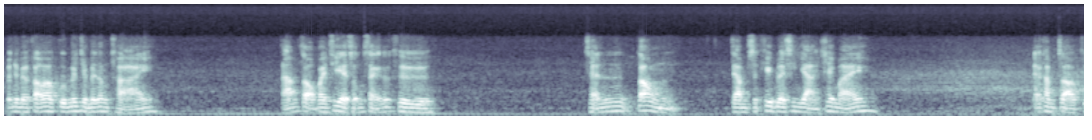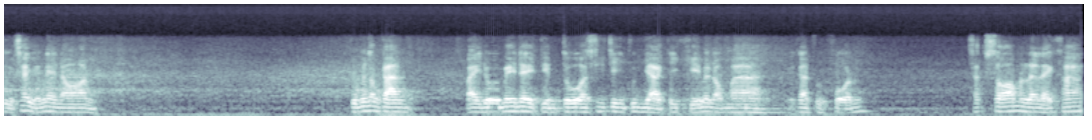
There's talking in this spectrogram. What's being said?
ไม่ได้หมายความว่าคุณไม่จำเป็นต้องขาย ถามต่อไปที่สงสัยก็คือ ฉันต้องจำสคริปต์อะไรสักอย่างใช่ไหม และคำตอบคือใช่อย่างแน่นอน คุณไม่ต้องการไปโดยไม่ได้เตรียมตัวที่จริงคุณอยากจะเขียนมันออกมาในการฝึกฝนซักซ้อมมันหลาย ๆ ครั้ง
